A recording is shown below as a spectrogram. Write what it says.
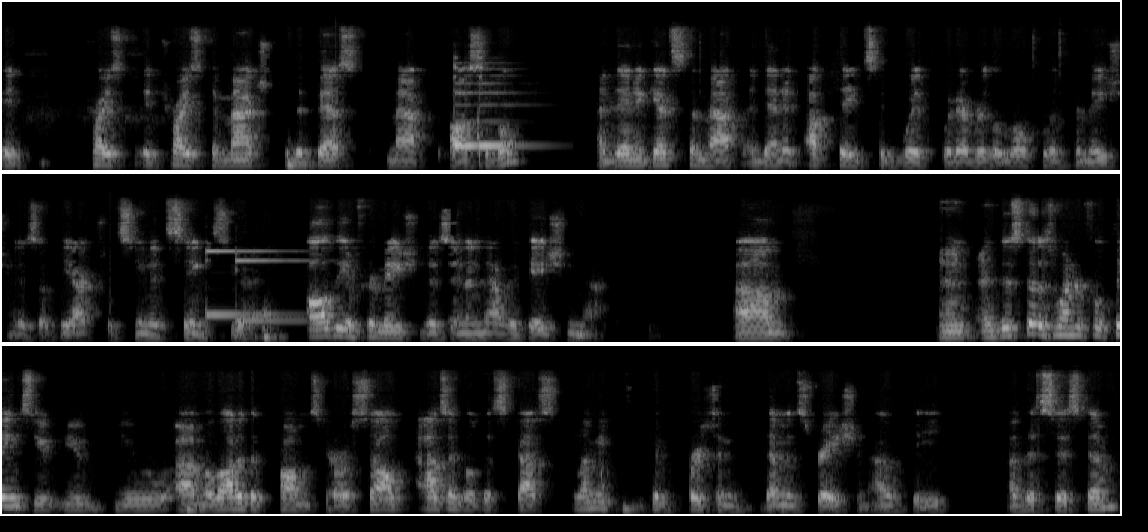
it tries it tries to match to the best map possible, and then it gets the map, and then it updates it with whatever the local information is of the actual scene it. Here, all the information is in a navigation map. Um, and, and this does wonderful things. You, you, you, um, a lot of the problems here are solved, as I will discuss. Let me give first a demonstration of the, of the system.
